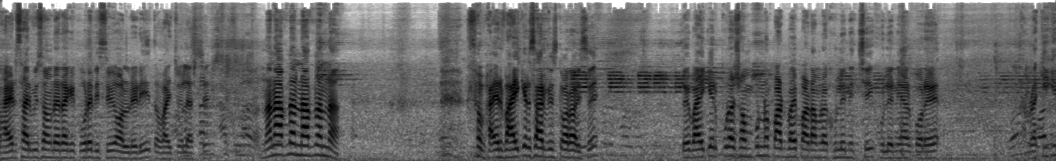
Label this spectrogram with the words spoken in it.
ভাইয়ের সার্ভিস আমরা এর আগে করে দিছি অলরেডি তো ভাই চলে আসছে। না না আপনার না আপনার না। তো ভাইয়ের বাইকের সার্ভিস করা হয়েছে। তো এই বাইকের পুরো সম্পূর্ণ পার্ট বাই পার্ট আমরা খুলে নিচ্ছি। খুলে নেওয়ার পরে আমরা কি কি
